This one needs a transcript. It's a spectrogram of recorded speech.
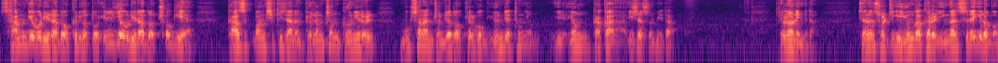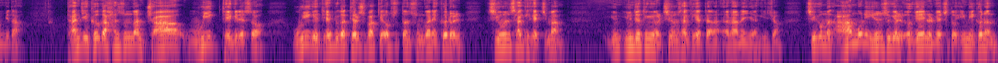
3개월이라도 그리고 또 1개월이라도 초기에 가석방 시키자는 교정청 건의를 묵살한 존재도 결국 윤 대통령 영각하이셨습니다. 결론입니다. 저는 솔직히 윤각하를 인간 쓰레기로 봅니다. 단지 그가 한순간 좌우익 대결에서 우익의 대표가 될 수밖에 없었던 순간에 그를 지원 사격했지만 윤, 윤 대통령을 지원 사격했다라는 이야기죠. 지금은 아무리 윤석열 의견을 외쳐도 이미 그는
